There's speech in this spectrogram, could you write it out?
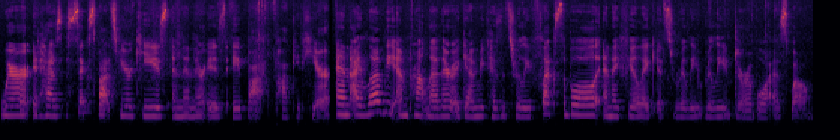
where it has six spots for your keys and then there is a back pocket here. And I love the Empreinte leather again because it's really flexible and I feel like it's really, really durable as well.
